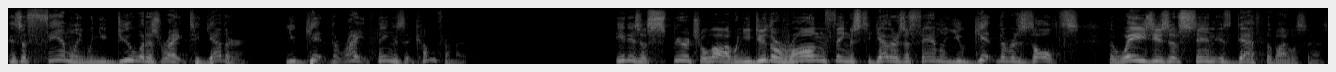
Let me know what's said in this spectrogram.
as a family, when you do what is right together, you get the right things that come from it. It is a spiritual law. When you do the wrong things together as a family, you get the results. The wages of sin is death, the Bible says.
